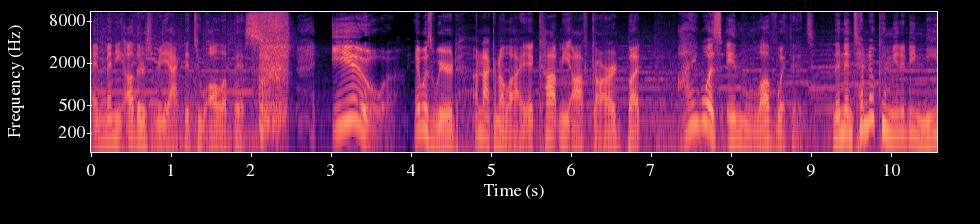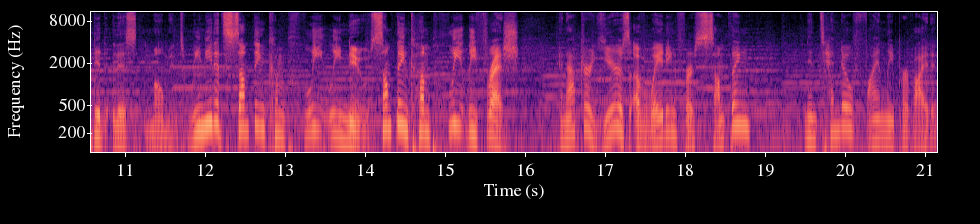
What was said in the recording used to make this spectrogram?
and many others reacted to all of this. Ew! It was weird. I'm not gonna lie. It caught me off guard, but I was in love with it. The Nintendo community needed this moment. We needed something completely new, something completely fresh. And after years of waiting for something, Nintendo finally provided,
